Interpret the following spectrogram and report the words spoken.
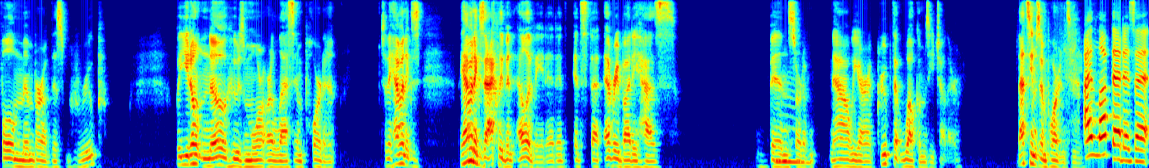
full member of this group. But you don't know who's more or less important. So they haven't ex- they haven't exactly been elevated. It, it's that everybody has been mm. sort of now we are a group that welcomes each other. That seems important to me. I love that as a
